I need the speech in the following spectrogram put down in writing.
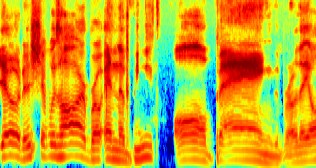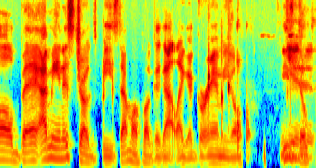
Yo, this shit was hard, bro. And the beats all banged, bro. They all bang. I mean, it's drugs beats. That motherfucker got like a Grammy. Yo. He's Yeah. dope.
